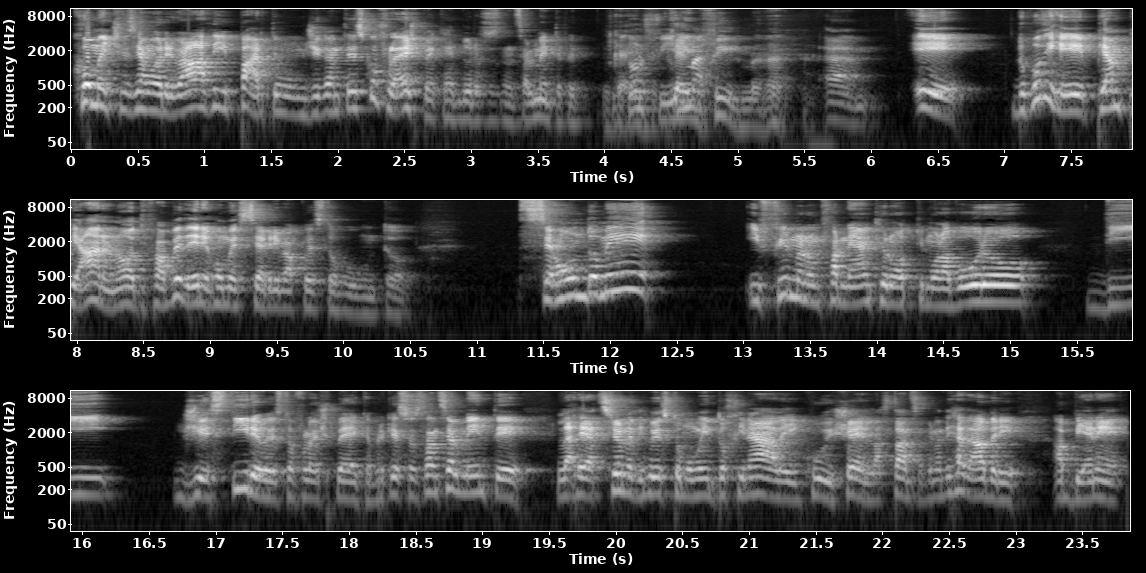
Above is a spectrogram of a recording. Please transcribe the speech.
Come ci siamo arrivati? Parte un gigantesco flashback che dura sostanzialmente per tutto è il il- film. Film. eh. Ehm, e dopodiché, pian piano, no, ti fa vedere come si arriva a questo punto. Secondo me, il film non fa neanche un ottimo lavoro di gestire questo flashback, perché sostanzialmente la reazione di questo momento finale in cui c'è la stanza piena di cadaveri avviene.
